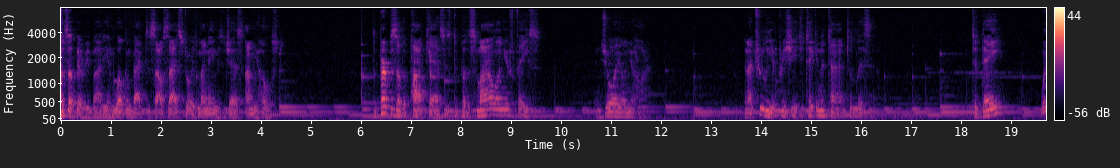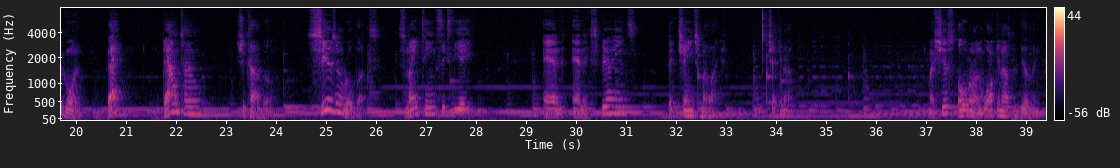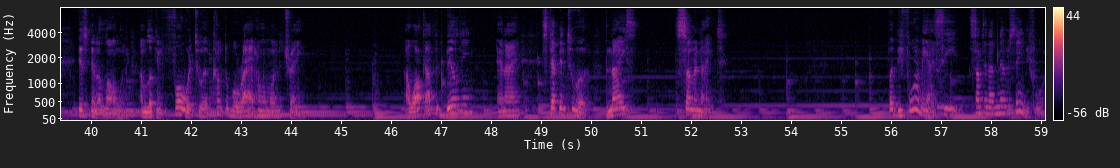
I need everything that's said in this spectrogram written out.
What's up, everybody, and welcome back to Southside Stories. My name is Jess. I'm your host. The purpose of the podcast is to put a smile on your face and joy on your heart. And I truly appreciate you taking the time to listen. Today, we're going back downtown Chicago, Sears and Roebuck's. It's 1968 and an experience that changed my life. Check it out. My shift's over, I'm walking out the building. It's been a long one. I'm looking forward to a comfortable ride home on the train. I walk out the building and I step into a nice summer night. But before me, I see something I've never seen before.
